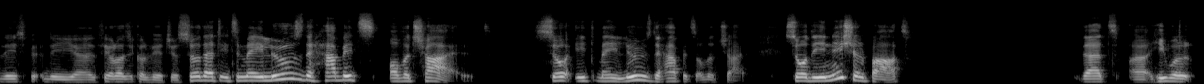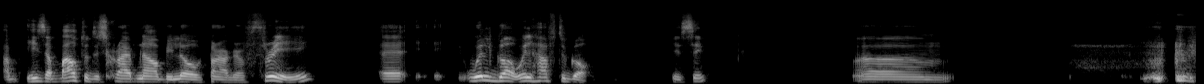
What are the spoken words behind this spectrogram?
these, the uh, theological virtues, so that it may lose the habits of a child. So it may lose the habits of a child. So the initial part that uh, he will uh, he's about to describe now below paragraph three uh, will go will have to go you see? Um,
